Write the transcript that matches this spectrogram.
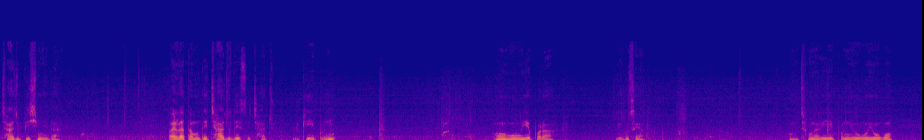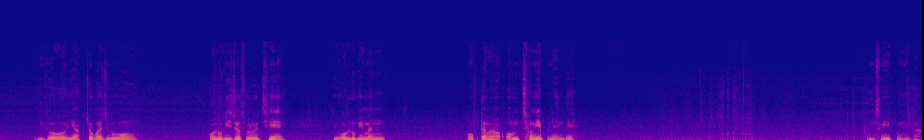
자주빛입니다. 빨갛다 못해 자주 됐어요, 자주. 이렇게 예쁜. 오 예뻐라. 이거 보세요. 엄청나게 예쁜 요거 요거. 이거 약 줘 가지고 얼룩이 져서 그렇지 이 얼룩이만 없다면 엄청 예쁜 애인데. 엄청 예쁩니다.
